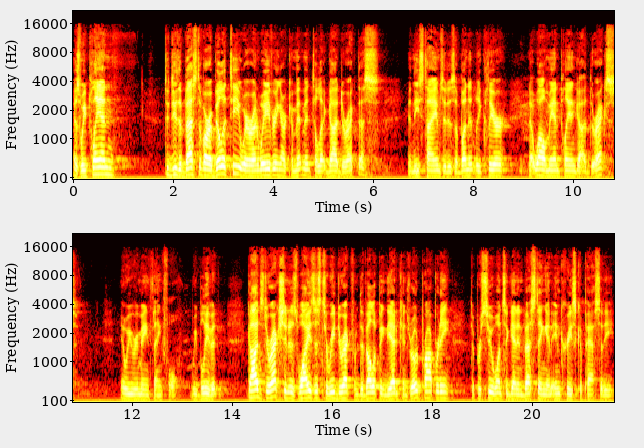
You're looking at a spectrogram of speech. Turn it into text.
As we plan to do the best of our ability, we're unwavering our commitment to let God direct us. In these times, it is abundantly clear that while man plan, God directs, and we remain thankful. We believe it. God's direction is wisest to redirect from developing the Adkins Road property to pursue once again investing in increased capacity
